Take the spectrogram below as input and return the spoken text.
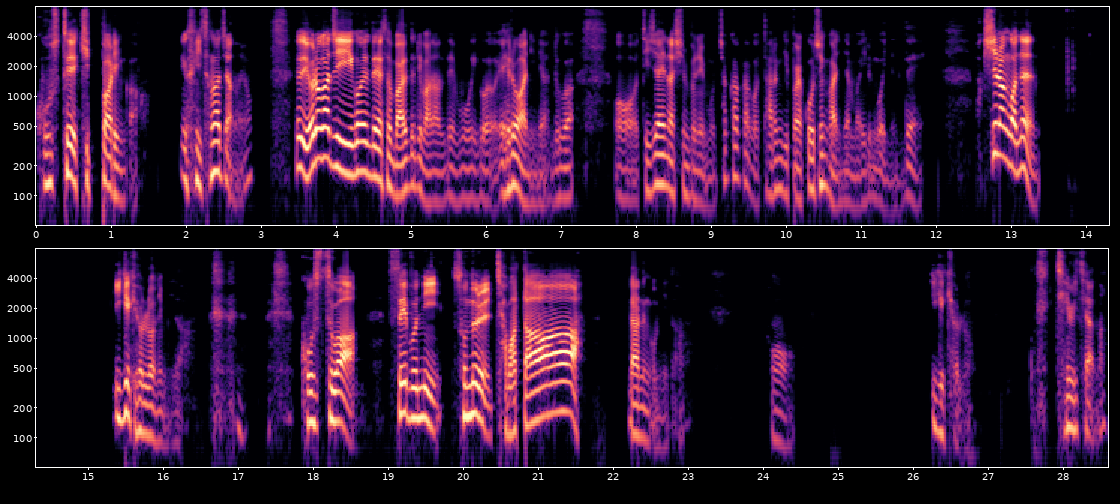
고스트의 깃발인가? 이거 이상하지 않아요? 여러 가지 이거에 대해서 말들이 많았는데 뭐 이거 에러 아니냐? 누가 어 디자인 하신 분이 뭐 착각하고 다른 깃발 꽂은 거 아니냐? 막 이런 거 있는데 확실한 거는 이게 결론입니다. 고스트와 세븐이 손을 잡았다! 라는 겁니다. 어. 이게 결론. 재밌지 않아?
